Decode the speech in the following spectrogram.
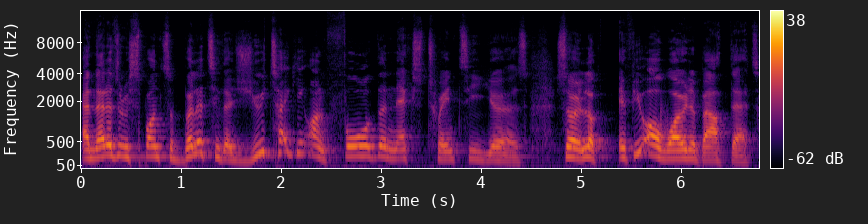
And that is a responsibility that you're taking on for the next 20 years. So, look, if you are worried about that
